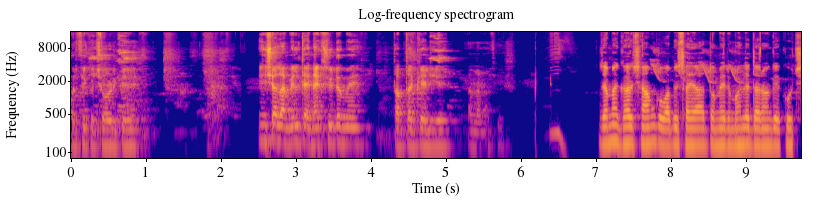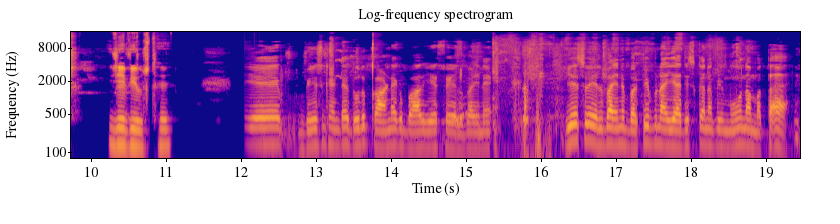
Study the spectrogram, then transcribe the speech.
बर्फ़ी को छोड़ के। इंशाल्लाह मिलते हैं नेक्स्ट वीडियो में। तब तक के लिए अल्लाह हाफिज़। जब मैं घर शाम को वापस आया तो मेरे मोहल्लेदारों के कुछ ये व्यूज़ थे। ये बीस घंटे दूध काटने के बाद ये सुहेल भाई ने ये सुहेल भाई ने बर्फ़ी बनाई है जिसका ना कोई मुँह ना मत्था है।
